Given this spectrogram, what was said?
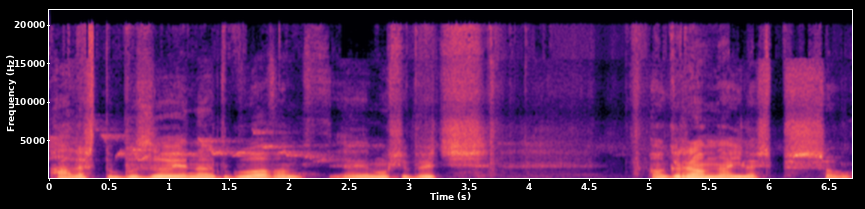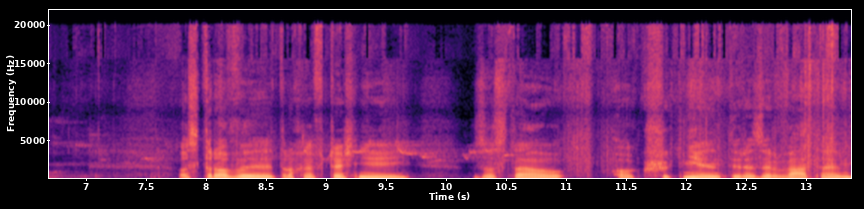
Ależ tu buzuje nad głową. Y, Musi być ogromna ilość pszczół. Ostrowy trochę wcześniej został okrzyknięty rezerwatem,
